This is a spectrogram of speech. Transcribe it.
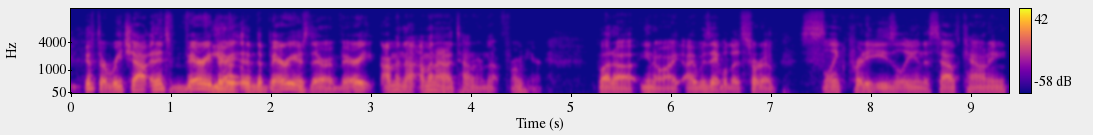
you have to reach out, and it's very very Yeah. and the barriers there are very. I'm an I'm an out of towner. I'm not from here, but uh, you know, I, I was able to sort of slink pretty easily into South County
